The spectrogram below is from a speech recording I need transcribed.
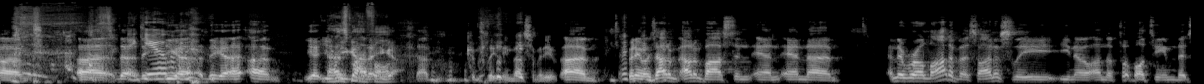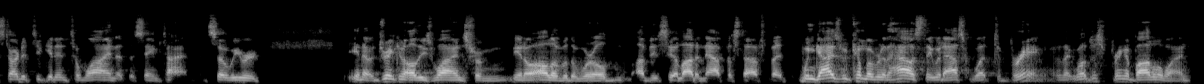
Um, uh, the, Thank the, you. The, uh, the, uh, um, yeah, you, you got it. Got, I'm completely messing with you. Um, but anyways, out in, out in Boston, and and uh, and there were a lot of us, honestly, you know, on the football team that started to get into wine at the same time. And so we were you know, drinking all these wines from, you know, all over the world. Obviously, a lot of Napa stuff. But when guys would come over to the house, they would ask what to bring. I was like, well, just bring a bottle of wine.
